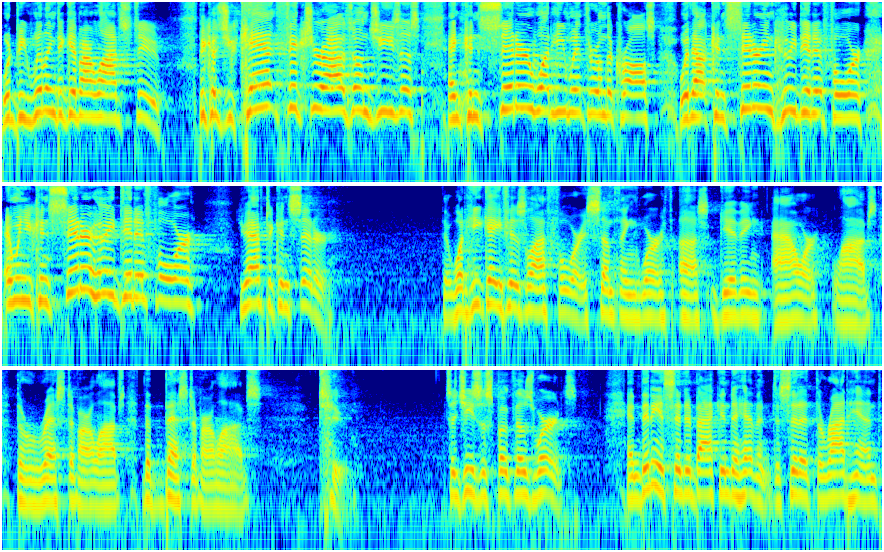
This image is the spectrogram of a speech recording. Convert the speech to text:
would be willing to give our lives to. Because you can't fix your eyes on Jesus and consider what he went through on the cross without considering who he did it for. And when you consider who he did it for, you have to consider that what he gave his life for is something worth us giving our lives, the rest of our lives, the best of our lives to. So Jesus spoke those words. And then he ascended back into heaven to sit at the right hand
